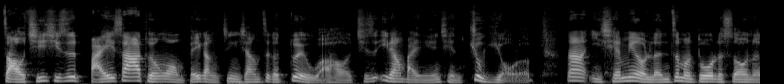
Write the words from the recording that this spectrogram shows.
早期其实白沙屯往北港进香这个队伍啊，哈，其实一两百年前就有了。那以前没有人这么多的时候呢，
